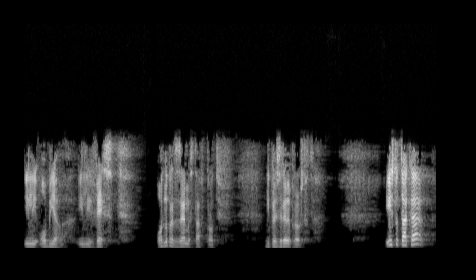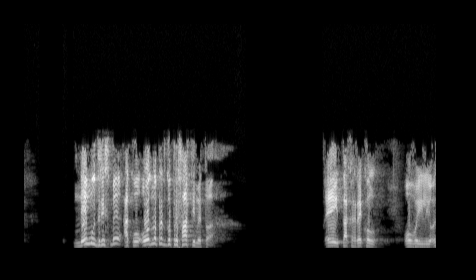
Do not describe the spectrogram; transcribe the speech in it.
или објава или вест, однапред завземаме став против. Ги презираме пророштата. Исто така, не мудри сме ако однапред го прифатиме тоа. Еј, така рекол ово или ово,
